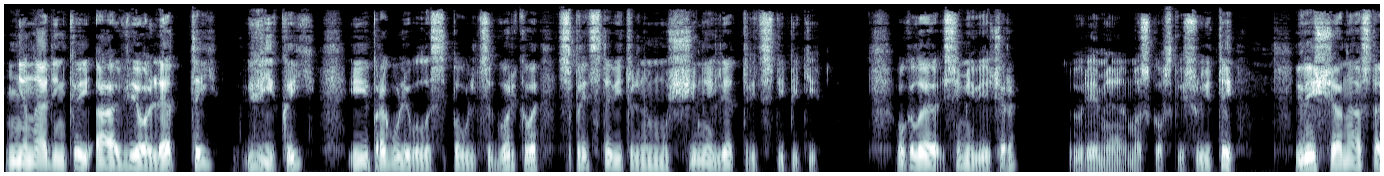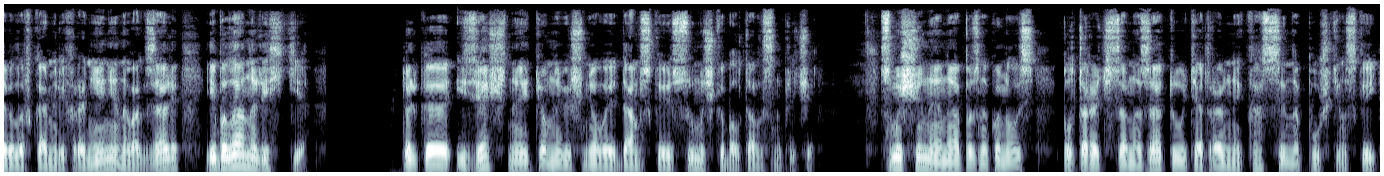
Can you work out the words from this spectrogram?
не Наденькой, а Виолеттой, Викой, и прогуливалась по улице Горького с представительным мужчиной лет тридцати пяти. Около семи вечера, время московской суеты, вещи она оставила в камере хранения на вокзале и была налегке. Только изящная темно-вишневая дамская сумочка болталась на плече. С мужчиной она познакомилась полтора часа назад у театральной кассы на Пушкинской,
